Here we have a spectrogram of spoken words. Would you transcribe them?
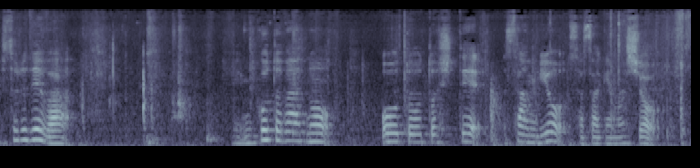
それでは御言葉の応答として賛美を捧げましょう。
